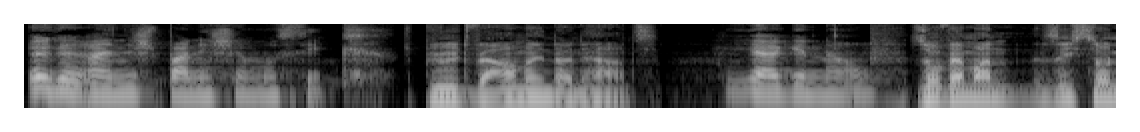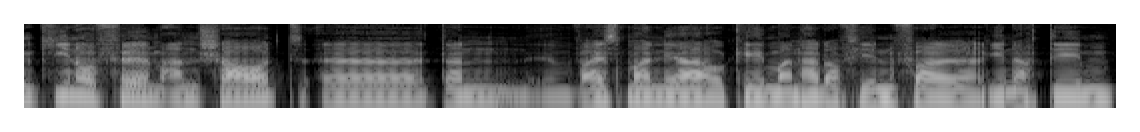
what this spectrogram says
Irgendeine spanische Musik. Spült Wärme in dein Herz. Ja, genau. So, wenn man sich so einen Kinofilm anschaut, äh, dann weiß man ja, okay, man hat auf jeden Fall, je nachdem,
